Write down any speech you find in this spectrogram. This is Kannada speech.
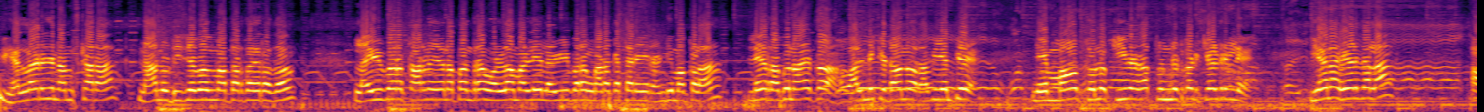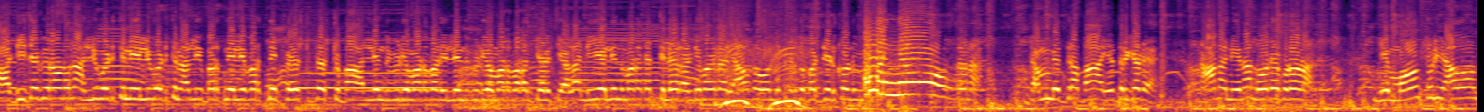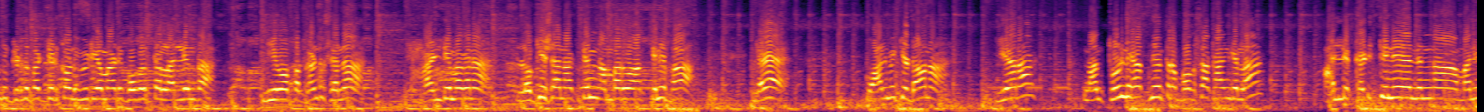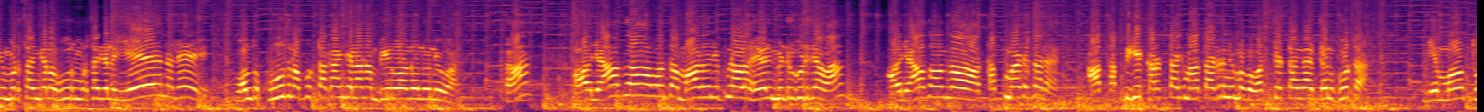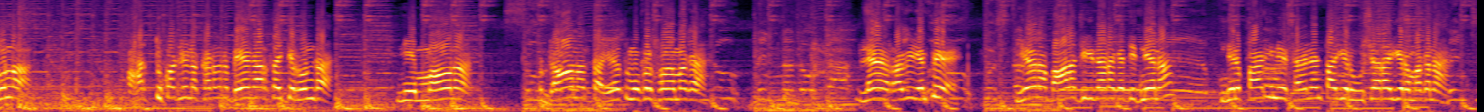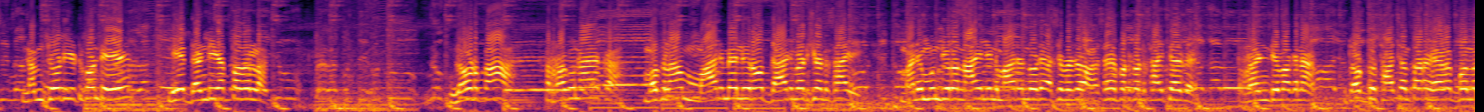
ಎಲ್ಲರಿಗೂ ನಮಸ್ಕಾರ. ನಾನು ಡಿ ಜೆ ಬಂದು ಮಾತಾಡ್ತಾ ಇರೋದು. ಲೈವ್ ಬರೋ ಕಾರಣ ಏನಪ್ಪ ಅಂದ್ರೆ ಒಳ್ಳೆ ಮಳ್ಳಿ ಲೈವ್ ಬರಂಗ್ ಮಾಡಕತ್ತಾರೆ ಈ ರಂಡಿ ಮಕ್ಕಳ. ಲೇ Raghunayaka Valmiki don Ravi M P. ನಿಮ್ಮ ತುಳು ಕಿವ್ಯಾಗ ತುಂಡಿಟ್ಕೊಂಡು ಕೇಳ್ರಿ ಇಲ್ಲಿ. ಏನೋ ಹೇಳ್ದಲ್ಲ? ಆ ಡಿ ಜೆ ಬಿರೋಣ ಅಲ್ಲಿ ಹೊಡಿತೀನಿ ಇಲ್ಲಿ ಹೊಡಿತೀನಿ ಅಲ್ಲಿ ಬರ್ತೀನಿ ಇಲ್ಲಿ ಬರ್ತೀನಿ ಫೇಸ್ಟ್ ಫೇಸ್ಟ್ ಬಾ ಅಲ್ಲಿಂದ ವಿಡಿಯೋ ಮಾಡಬೇಡ ಇಲ್ಲಿಂದ ವಿಡಿಯೋ ಮಾಡಬೇಡ ಅಂತ ಹೇಳ್ತೀಯಲ್ಲ ನೀ ಎಲ್ಲಿಂದ ಮಾಡಕತ್ತಿಲ್ಲ ರಂಡಿ ಮಗನ ಯಾವ್ದೋ ಒಂದು ಬಿದ್ದು ಬಡ್ಡಿ ಹಿಡ್ಕೊಂಡು ಮಾಡ್ತಾನ. ದಮ್ ಇದ್ರ ಬಾ ಎದುರುಗಡೆ. ನಾನ ನೀನ ನೋಡೇ ಬಿಡೋಣ. ನಿಮ್ಮ ಮಾಂಸುಳಿ ಯಾವ್ದೋ ಒಂದು ಗಿಡದ ಬಟ್ಟೆ ಹಿಡ್ಕೊಂಡು ವಿಡಿಯೋ ಮಾಡಿ ಹೋಗುತ್ತಲ್ಲ ಅಲ್ಲಿಂದ? ನೀವೊಬ್ಬ ಗಂಡಸನ? ರಂಡಿ ಮಗನ? ಲೊಕೇಶನ್ ಹಾಕ್ತೀನಿ ನಂಬರು ಹಾಕ್ತೀನಿ, ಬಾ. ಲೇ ವಾಲ್ಮೀಕಿ ಡೌನ, ಏನ? ನಾನು ತುಳ್ಳಿ ಹತ್ತು ನಿಂತ್ರ ಬೊಗ್ಸಕ್ಕಾಗಿಲ್ಲ ಅಲ್ಲಿ ಕಡಿತೀನಿ, ನಿನ್ನ ಮನೆ ಮುಡ್ಸಂಗಿಲ್ಲ ಊರು ಮುಡ್ಸಂಗಿಲ್ಲ ಏನಲೇ? ಒಂದು ಕೂದಲ ಬುಟ್ಟಕ್ಕಂಗಿಲ್ಲ ನಮ್ಮ ಬೀರುವಣ್ಣನು ನೀವು. ಹಾಂ ಅವ್ನು ಯಾವುದೋ ಒಂದು ಮಾಳು ನಿಪ್ನಾಳು ಹೇಳಿ ಮಿಂಡ್ರು ಗುಡಿದ್ಯಾವ ಅವ್ನು ಯಾವುದೋ ಒಂದು ತಪ್ಪು ಮಾಡಿದ್ದಾನೆ. ಆ ತಪ್ಪಿಗೆ ಕರೆಕ್ಟಾಗಿ ಮಾತಾಡ್ರಿ, ನಿಮಗೆ ಒತ್ತಿಟ್ಟಂಗೆ ಆಯ್ತೇನು ಗೂಟ ನಿಮ್ಮ ತುಲ್ಲ ಅರ್ಥ ಕೊಡ್ಲಿಲ್ಲ ಕಡದ್ರೆ ಬೇಗ ಅರ್ಥ ಐತಿ ರುಂಡ. ನಿಮ್ಮವನ ಡಾನ್ ಅಂತ ಏತು ಮುಕ್ಕಳು ಸೋಳ ಮಗ. ಲೇ ರವಿ ಎಂ ಪಿ, ಏನ ಭಾಳ ಜಿಗಿದಾಡಕತ್ತಿದ್ನೇನ ನಿನ್ನ ಪಾಡಿ ನೀ ಸೈಲೆಂಟ್ ಆಗಿರು, ಹುಷಾರಾಗಿರು ಮಗನ. ನಮ್ಮ ಜೋಡಿ ಇಟ್ಕೊಂಡು ನೀ ದಂಡಿ ಎತ್ತದಲ್ಲ. ನೋಡಪ್ಪ ರಘುನಾಯಕ, ಮೊದಲ ಮಾರಿ ಮೇಲಿರೋ ದಾಡಿ ಮಾಡಿಸ್ಕೊಂಡು ಸಾಯಿ. ಮನೆ ಮುಂದಿರೋ ನಾಯಿ ನಿನ್ನ ಮಾರಿ ನೋಡಿ ಪಟ್- ಅಸಹ್ಯ ಪಟ್ಕೊಂಡು ಸಾಯ್ತಾ ಇದೆ. ರಂಡಿ ಮಗನ, ದೊಡ್ಡ ಸಾಚಂತಾರ ಹೇಳಕ್ ಬಂದ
